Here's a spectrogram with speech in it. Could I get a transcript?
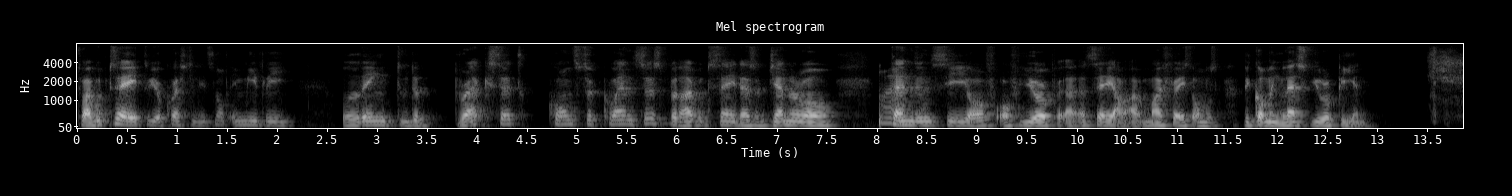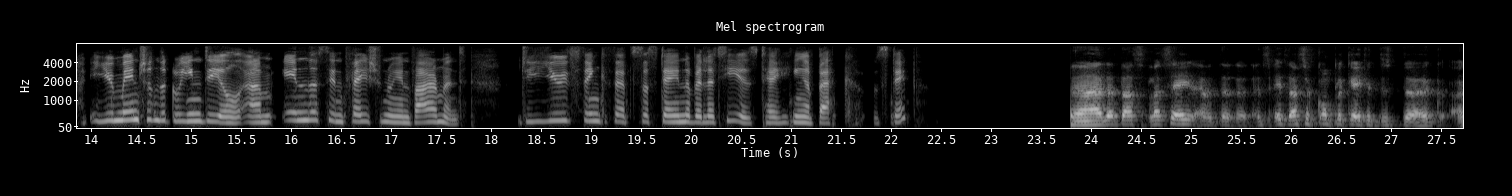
So I would say to your question, it's not immediately linked to the Brexit consequences, but I would say there's a general tendency of, of Europe, uh, let's say uh, uh, my phrase almost becoming less European. You mentioned the Green Deal. Um, in this inflationary environment, do you think that sustainability is taking a back step? Uh, that, that's let's say uh, it, that's a complicated uh,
